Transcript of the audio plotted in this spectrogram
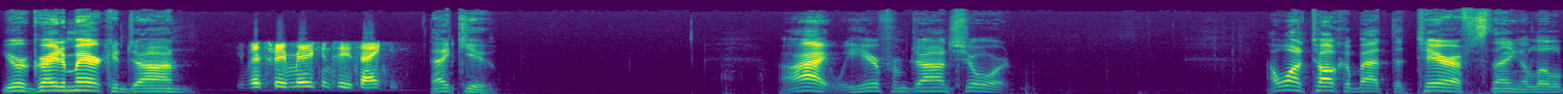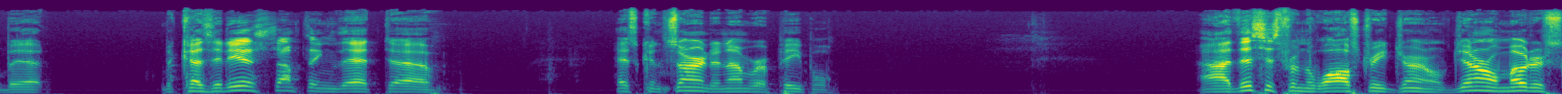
you're a great American, John. You best be American too. Thank you. Thank you. All right, we hear from John Short. I want to talk about the tariffs thing a little bit because it is something that uh, has concerned a number of people. Uh, this is from the Wall Street Journal. General Motors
